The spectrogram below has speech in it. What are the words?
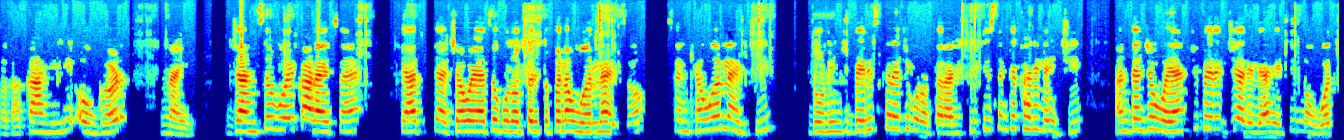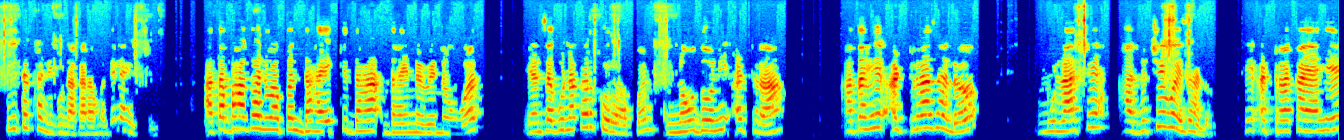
बघा काहीही अवघड नाही. ज्यांचं वय काढायचं आहे त्यात त्याच्या वयाचं गुणोत्तर इथं पहिला वर लिहायचं. संख्या वर लिहायची. दोन्हींची बेरीज करायची गुणोत्तर आणि ती संख्या खाली लिहायची. आणि त्यांच्या वयांची बेरीज जी आलेली आहे ती नव्वद ती तर खाली गुणाकारामध्ये लिहायची. आता भाग घालू आपण दहा एक ते दहा दहा नव्हे नव्वद. यांचा गुणाकार करू आपण. नऊ दोन्ही अठरा. आता हे अठरा झालं मुलाचे आजचे वय झालं. हे अठरा काय आहे?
